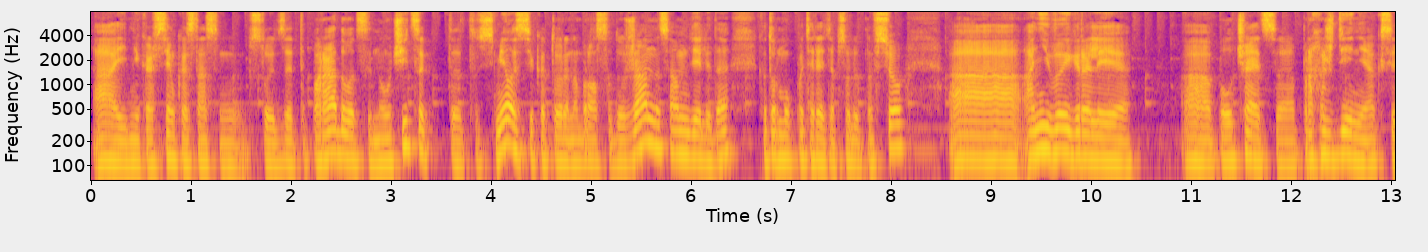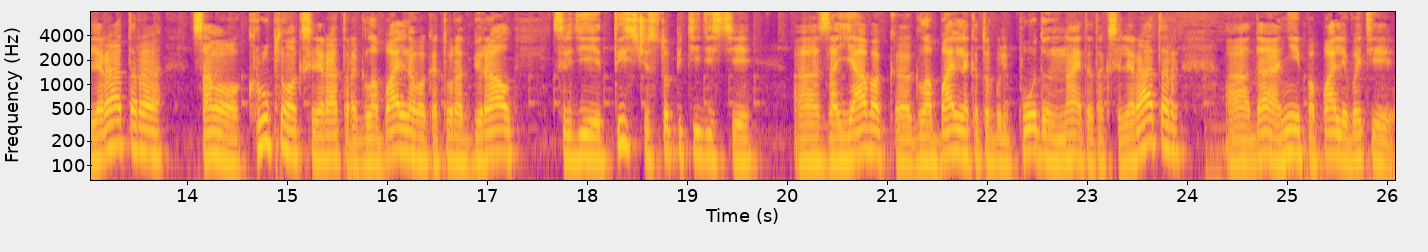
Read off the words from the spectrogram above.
А, и мне кажется, всем казахстанцам стоит за это порадоваться, научиться смелости, которой набрался Дожан, на самом деле, да, который мог потерять абсолютно все. А, они выиграли, получается, прохождение акселератора, самого крупного акселератора, глобального, который отбирал среди 1150 э, заявок э, глобально, которые были поданы на этот акселератор, э, да, они попали в, эти,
